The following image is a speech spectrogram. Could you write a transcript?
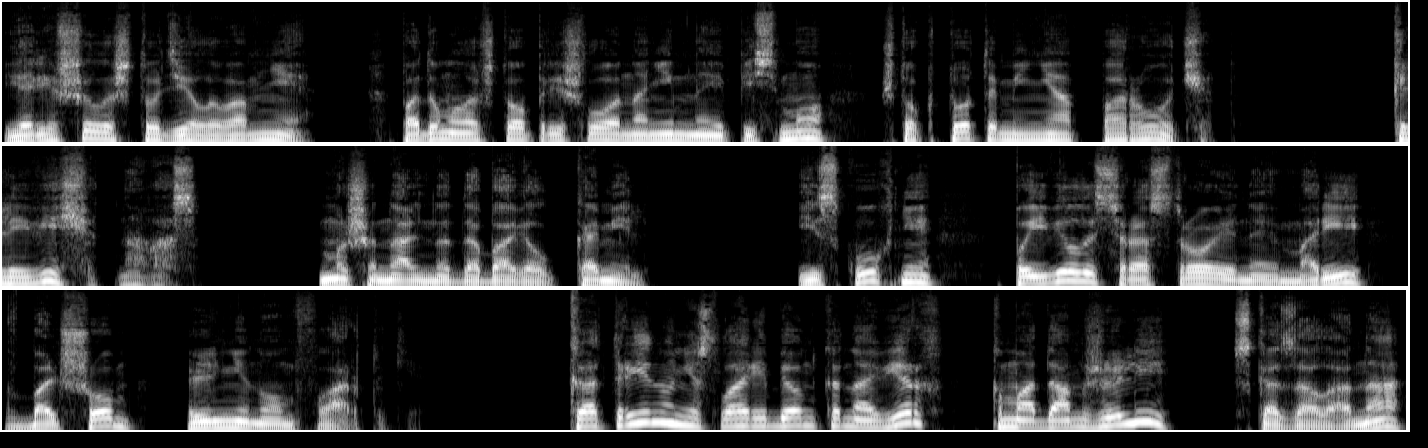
я решила, что дело во мне. Подумала, что пришло анонимное письмо, что кто-то меня порочит. «Клевещет на вас», — машинально добавил Камиль. Из кухни появилась расстроенная Мари в большом льняном фартуке. «Катрин унесла ребенка наверх к мадам Жили», — сказала она,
